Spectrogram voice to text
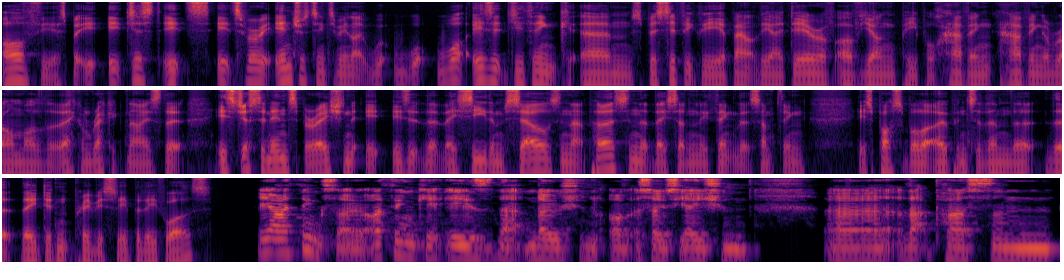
obvious, but it, it just it's it's very interesting to me. Like, w- w- what is it? Do you think um, specifically about the idea of, of young people having having a role model that they can recognise that it's just an inspiration? Is it that they see themselves in that person that they suddenly think that something is possible or open to them that that they didn't previously believe was? Yeah, I think so. I think it is that notion of association uh, that person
